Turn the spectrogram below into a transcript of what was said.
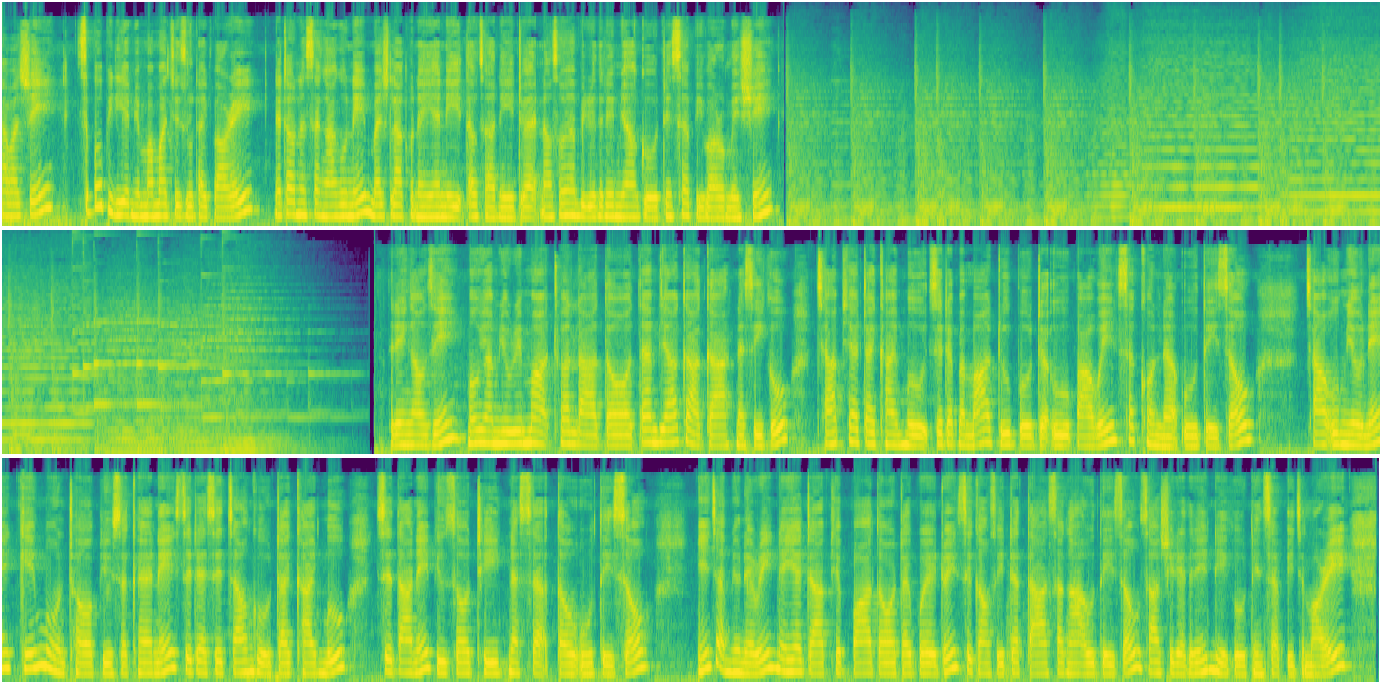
လာပါရှင်စပုတ် PDF မြန်မာမှာကျေးဇူးလိုက်ပါရယ်2025ခုနှစ်မတ်လ9ရက်နေ့တောက်ချာနေ့အတွက်နောက်ဆုံးရဗီဒီယိုသတင်းများကိုတင်ဆက်ပေးပါရမရှင် တရင်ကောင်းစဉ်မုံရမျိုးရင်းမှထွက်လာသောတံပြားကာကာနှစ်စီကိုချားဖြတ်တိုက်ခိုက်မှုစစ်တပ်မှဒူပိုတအူပါဝင်18ဦးသေဆုံးချောင်းဦးမြို့နယ်ကင်းမွန်ထော်ပြူစခန်းနဲ့စစ်တပ်စစ်ကြောင်းကိုတိုက်ခိုက်မှုစစ်သားနဲ့ပြူစောထီ23ဦးသေဆုံးမြင်းချံမြို့နယ်တွင်နှစ်ရက်တာဖြစ်ပွားသောတိုက်ပွဲအတွင်းစစ်ကောင်စီတပ်သား15ဦးသေဆုံးစားရှိတဲ့သတင်းတွေကိုတင်ဆက်ပေးကြပါမယ်။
